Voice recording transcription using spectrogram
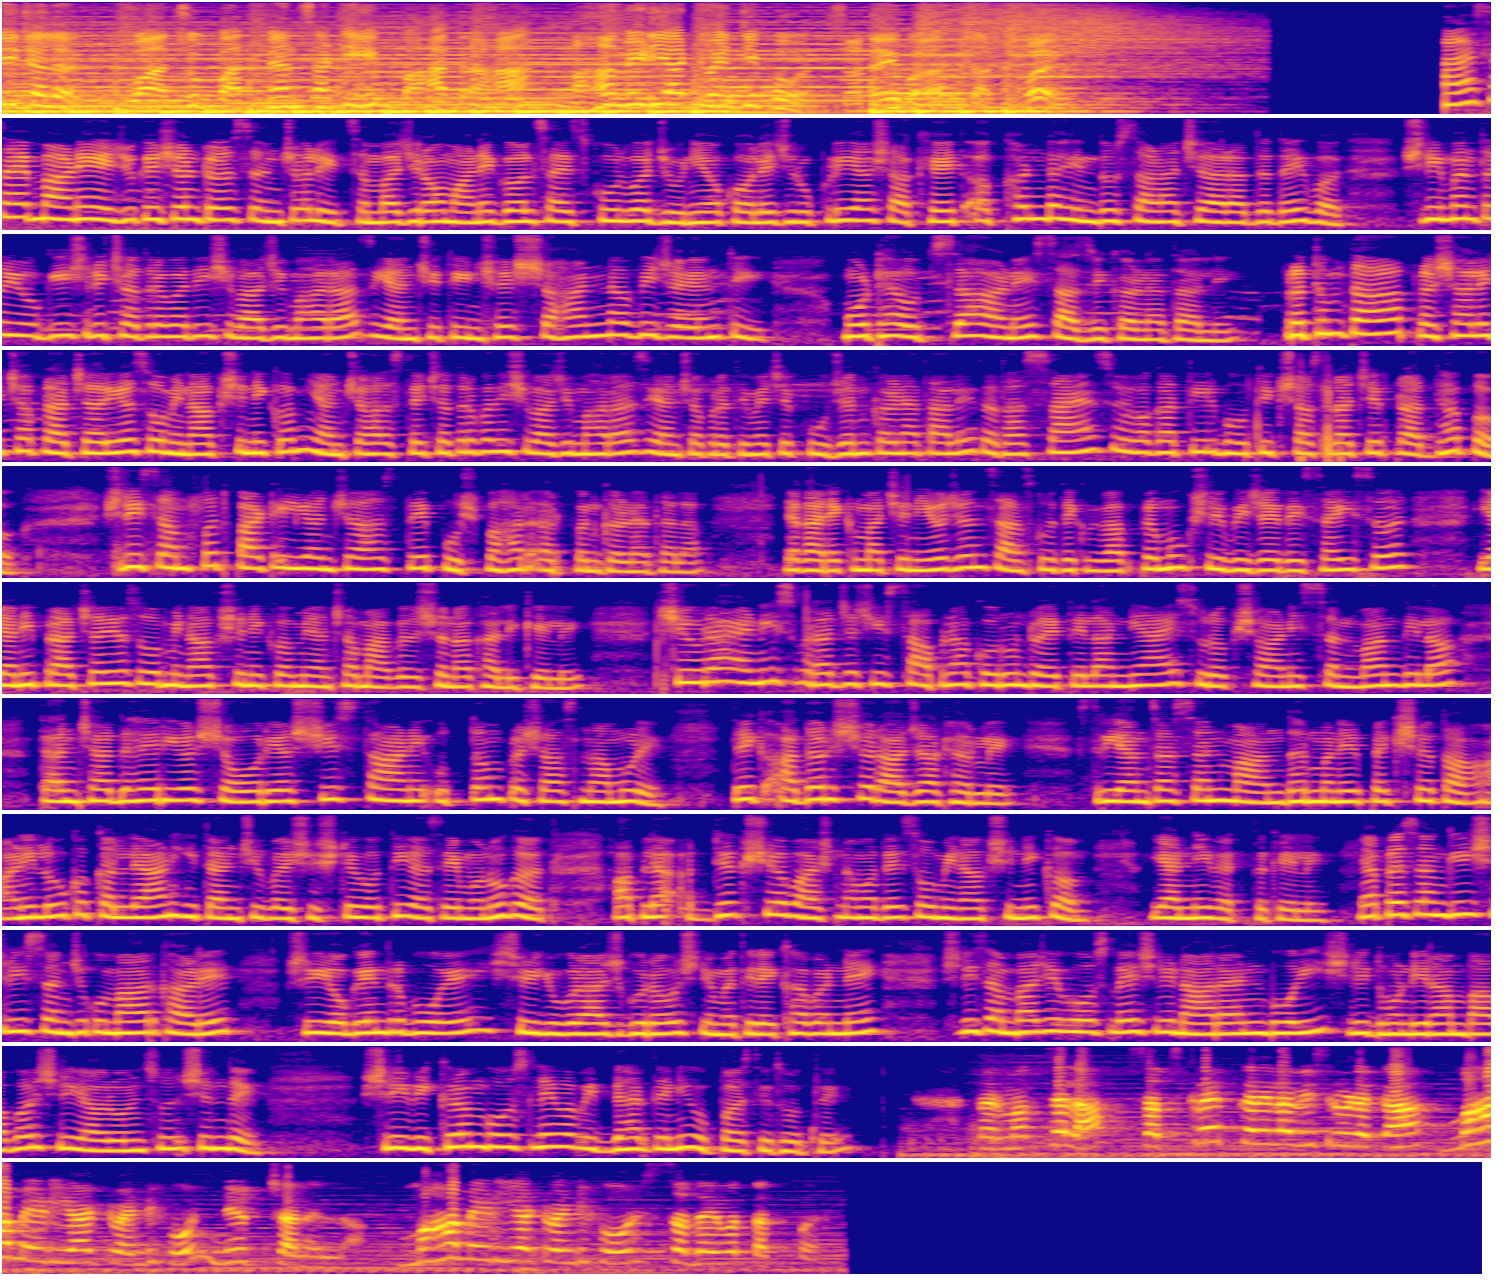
अति जलद. व अचूक बातम्यांसाठी पाहत रहा महामीडिया ट्वेंटी फोर. सदैव तत्पर. बाळासाहेब माने एज्युकेशन ट्रस्ट संचलित Sambhajirao Mane girls high school व ज्युनियर कॉलेज रुकडी या शाखेत अखंड हिंदुस्थानाचे आराध्य दैवत श्रीमंत योगी श्री छत्रपती शिवाजी महाराज यांची तीनशे शहाण्णवी जयंती मोठ्या उत्साहाने साजरी करण्यात आली. प्रथमतः प्रशालेच्या प्राचार्य सो मीनाक्षी निकम यांच्या हस्ते छत्रपती शिवाजी महाराज यांच्या प्रतिमेचे पूजन करण्यात आले तथा सायन्स विभागातील भौतिकशास्त्राचे प्राध्यापक श्री संपत पाटील यांच्या हस्ते पुष्पहार अर्पण करण्यात आला. या कार्यक्रमाचे नियोजन सांस्कृतिक विभाग प्रमुख श्री विजय देसाई सर यांनी प्राचार्य सो मीनाक्षी निकम यांच्या मार्गदर्शनाखाली केले. शिवराय यांनी स्वराज्याची स्थापना करून रयतेला न्याय सुरक्षा आणि सन्मान दिला. त्यांच्या धैर्य शौर्य शिस्त आणि उत्तम प्रशासनामुळे ते एक आदर्श राजा ठरले. स्त्रियांचा सन्मान धर्मनिरपेक्षता आणि लोककल्याण ही त्यांची वैशिष्ट्ये होती असे मनोगत आपल्या अध्यक्षीय भाषणामध्ये सोमीनाक्षी निकम यांनी व्यक्त केले. या प्रसंगी श्री संजकुमार खाडे श्री योगेंद्र भोये श्री युवराज गुरव श्रीमती रेखा बन्ने श्री संभाजी भोसले श्री नारायण भोई श्री धोंडीराम बाबर श्री अरुण शिंदे श्री विक्रम भोसले व विद्यार्थिनी उपस्थित होते. तर मग चला सबस्क्राईब करायला विसरू नका. महामेडिया ट्वेंटी फोर न्यूज चॅनलला. महामेडिया ट्वेंटी फोर सदैव तत्पर.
